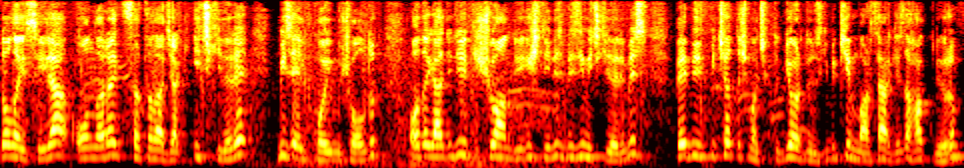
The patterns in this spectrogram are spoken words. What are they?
dolayısıyla onlara satılacak içkileri biz el koymuş olduk. O da geldi diyor ki şu an diyor içtiğiniz bizim içkilerimiz ve büyük bir çatışma çıktı. Gördüğünüz gibi kim varsa herkese haklıyorum.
